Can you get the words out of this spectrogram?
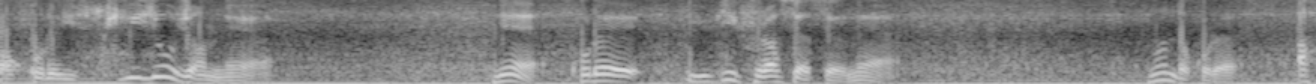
あこれスキー場じゃんね。ねえこれ雪降らすやつだよね。なんだこれ。あ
